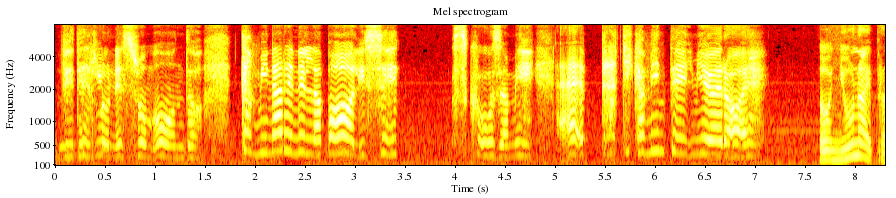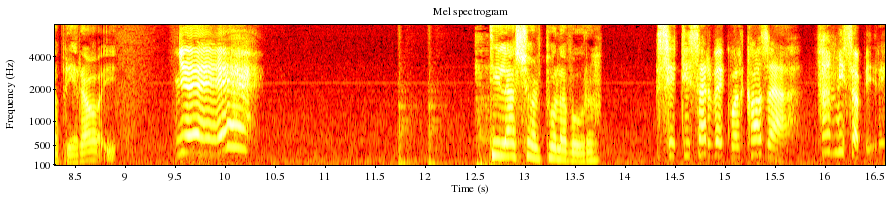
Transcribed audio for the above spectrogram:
Vederlo nel suo mondo, camminare nella polis e... Scusami, è praticamente il mio eroe. Ognuno ha i propri eroi. Yeah! Ti lascio al tuo lavoro. Se ti serve qualcosa, fammi sapere.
